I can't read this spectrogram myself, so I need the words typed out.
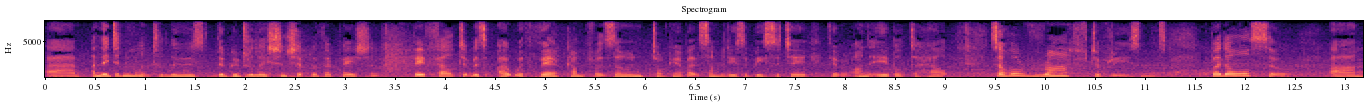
Um, and they didn't want to lose the good relationship with their patient. They felt it was out with their comfort zone, talking about somebody's obesity. They were unable to help. So, a whole raft of reasons. But also, um,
